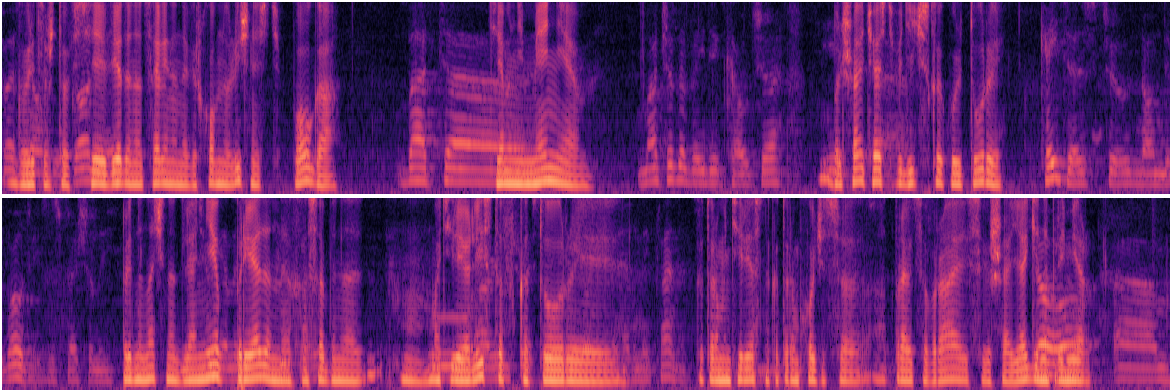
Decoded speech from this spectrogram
говорится, что все веды нацелены на Верховную Личность Бога. Тем не менее, большая часть ведической культуры — предназначена для непреданных, особенно материалистов, которые, которым интересно, которым хочется отправиться в рай, совершая яги, например. Um,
